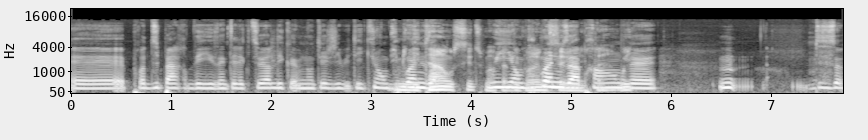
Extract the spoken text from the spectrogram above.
euh, produits par des intellectuels des communautés LGBTQ ont beaucoup à nous, aussi, tu oui, ont beaucoup à nous apprendre. Euh, c'est ça,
